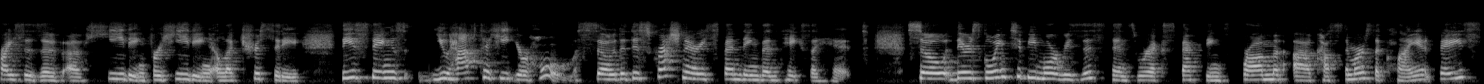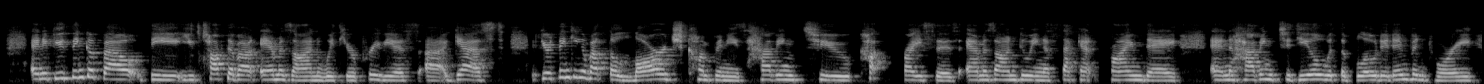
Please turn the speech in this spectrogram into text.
prices of, of heating for heating, electricity. These things, you have to heat your home. So the discretionary spending then takes a hit. So there's going to be more resistance we're expecting from uh, customers, the client base. And if you think about the, you talked about Amazon with your previous uh, guest, if you're thinking about the large companies having to cut prices, Amazon doing a second Prime Day, and having to deal with the bloated inventory,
